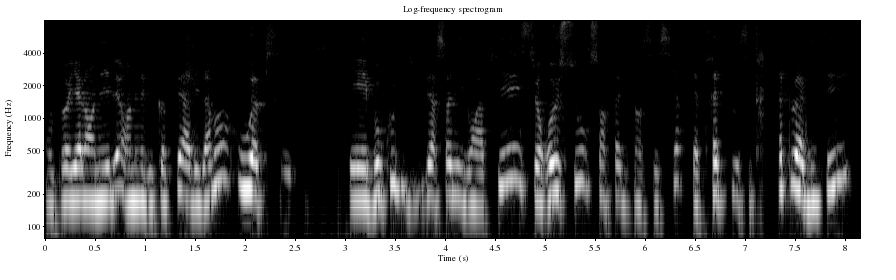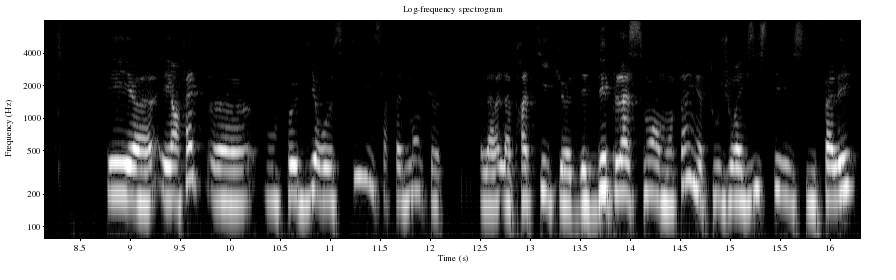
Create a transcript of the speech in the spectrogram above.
On peut y aller en, hélicoptère, évidemment, ou à pied. Et beaucoup de personnes y vont à pied, se ressourcent en fait dans ces cirques. C'est très, très peu habité. Et, euh, et en fait, euh, on peut dire aussi certainement que la, pratique des déplacements en montagne a toujours existé ici. Il fallait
